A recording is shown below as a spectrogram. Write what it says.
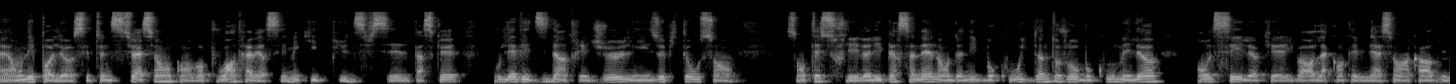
Euh, on n'est pas là. C'est une situation qu'on va pouvoir traverser, mais qui est plus difficile parce que, vous l'avez dit d'entrée de jeu, les hôpitaux sont, essoufflés. Les personnels ont donné beaucoup, ils donnent toujours beaucoup, mais là, on le sait qu'il va y avoir de la contamination encore de.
